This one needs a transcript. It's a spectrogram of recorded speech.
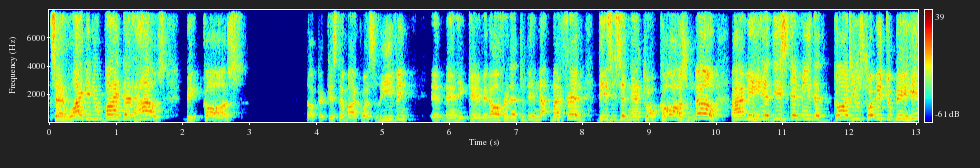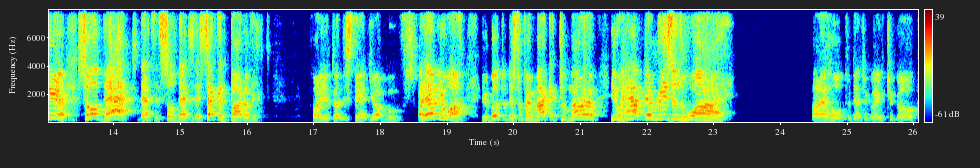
Said, why did you buy that house? Because Dr. Kistemaker was leaving and then he came and offered that to them. my friend, this is a natural cause. No, I'm here. This is the means that God used for me to be here. So that, that's it. So that's the second part of it for you to understand your moves. Whatever you are, you go to the supermarket tomorrow, you have the reasons why. But I hope that you're going to go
